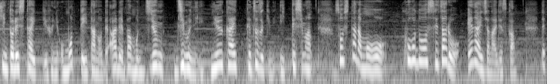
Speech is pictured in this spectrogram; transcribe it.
筋トレしたいっていうふうに思っていたのであればもうジムに入会手続きに行ってしまう。そしたらもう行動せざるを得ないじゃないですか。で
